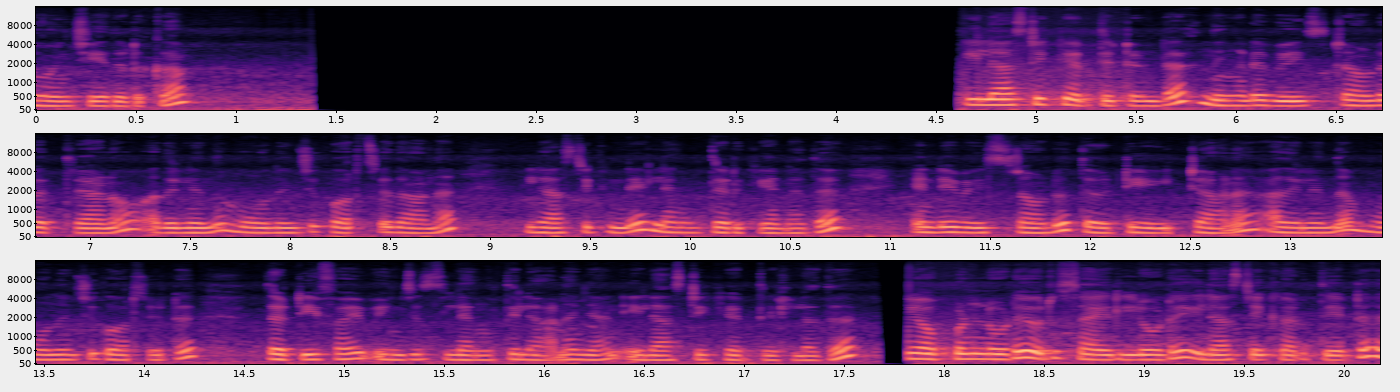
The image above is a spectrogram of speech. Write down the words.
ജോയിൻ ചെയ്തെടുക്കാം. ഇലാസ്റ്റിക് എടുത്തിട്ടുണ്ട്. നിങ്ങളുടെ വേസ്റ്റ് റൗണ്ട് എത്രയാണോ അതിൽ നിന്ന് മൂന്നിഞ്ച് കുറച്ചതാണ് ഇലാസ്റ്റിക്കിന്റെ ലെങ്ത് എടുക്കേണ്ടത്. എന്റെ വേസ്റ്റ് റൗണ്ട് തേർട്ടി എയ്റ്റ് ആണ്. അതിൽ നിന്ന് മൂന്നിഞ്ച് കുറച്ചിട്ട് തേർട്ടി ഫൈവ് ഇഞ്ചസ് ലെങ്ത്തിലാണ് ഞാൻ ഇലാസ്റ്റിക് എടുത്തിട്ടുള്ളത്. ഈ ഓപ്പണിലൂടെ ഒരു സൈഡിലൂടെ ഇലാസ്റ്റിക് എടുത്തിട്ട്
